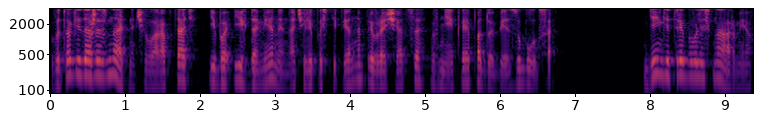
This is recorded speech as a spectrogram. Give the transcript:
В итоге даже знать начала роптать, ибо их домены начали постепенно превращаться в некое подобие зублуса. Деньги требовались на армию,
